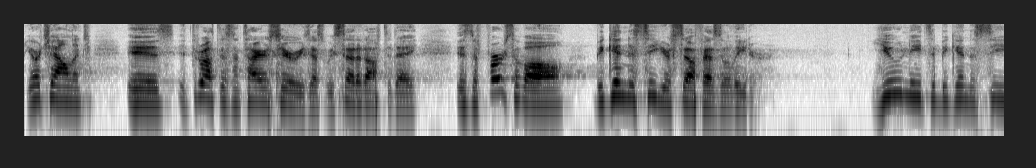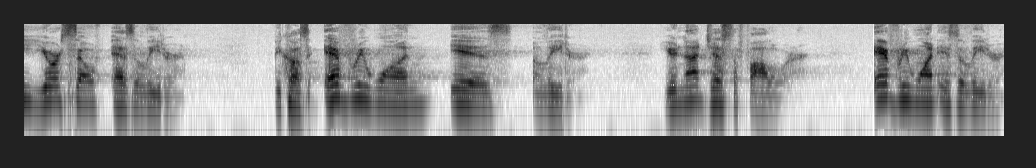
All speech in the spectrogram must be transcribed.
your challenge is throughout this entire series, as we set it off today, is to first of all begin to see yourself as a leader. You need to begin to see yourself as a leader because everyone is a leader. You're not just a follower, everyone is a leader.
